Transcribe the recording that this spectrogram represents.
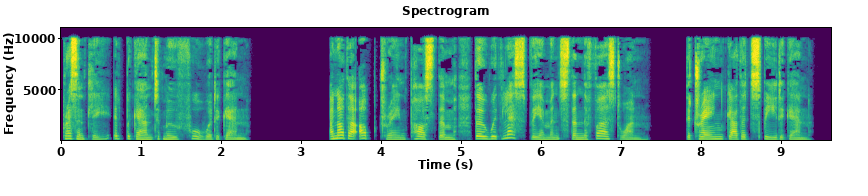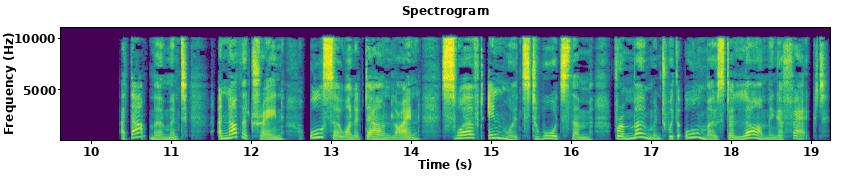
Presently it began to move forward again. Another up train passed them, though with less vehemence than the first one. The train gathered speed again. At that moment, another train, also on a down line, swerved inwards towards them, for a moment with almost alarming effect.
